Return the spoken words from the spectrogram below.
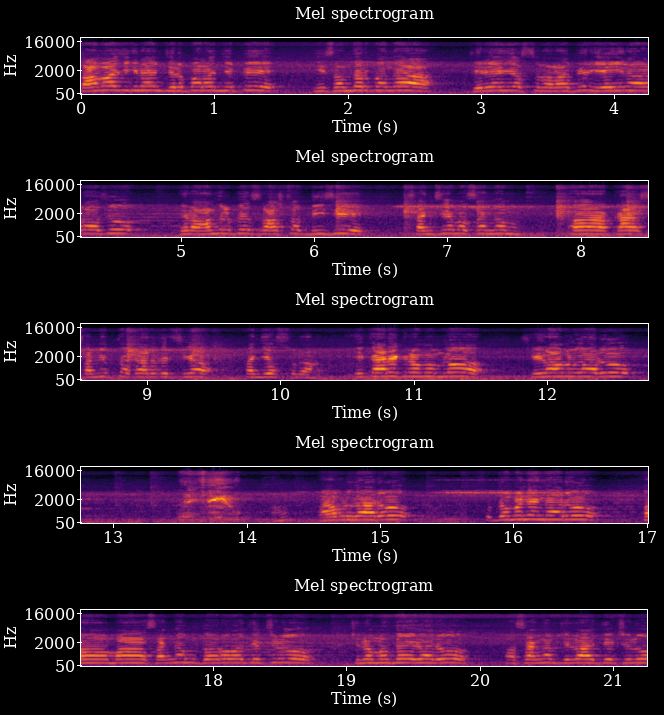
సామాజిక న్యాయం జరపాలని చెప్పి ఈ సందర్భంగా తెలియజేస్తున్నాను నా పేరు ఏఈ నాగరాజు. నేను ఆంధ్రప్రదేశ్ రాష్ట్ర బీసీ సంక్షేమ సంఘం సంయుక్త కార్యదర్శిగా పనిచేస్తున్నాను. ఈ కార్యక్రమంలో శ్రీరాములు గారు రాముడు గారు సుబ్రహ్మణ్యం గారు మా సంఘం గౌరవ అధ్యక్షుడు చిన్నమందయ్య గారు మా సంఘం జిల్లా అధ్యక్షులు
